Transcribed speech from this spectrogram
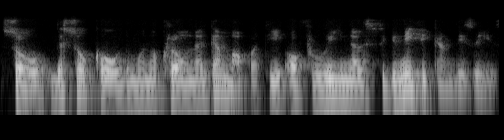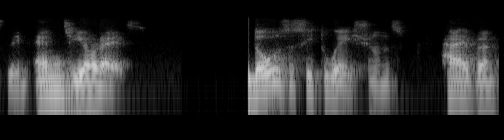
so the so-called monoclonal gammopathy of renal significant disease, the MGRS. Those situations have a,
